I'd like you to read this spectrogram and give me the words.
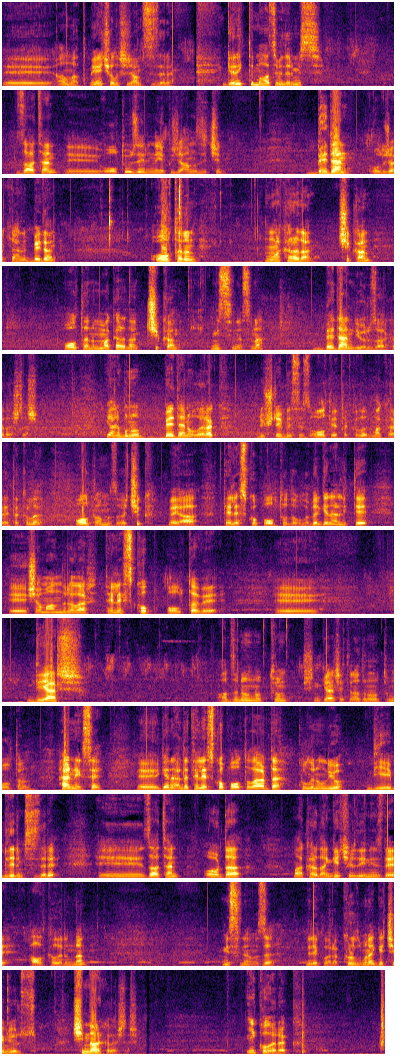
e, anlatmaya çalışacağım sizlere. Gerekli malzemelerimiz zaten e, olta üzerinde yapacağımız için beden olacak. Yani beden oltanın makaradan çıkan oltanın makaradan çıkan misinasına beden diyoruz arkadaşlar. Yani bunu beden olarak düşünebilirsiniz. Oltaya takılı, makaraya takılı. Oltamız açık veya teleskop olta da olabilir. Genellikle e, şamandıralar teleskop olta ve e, diğer adını unuttum. Şimdi gerçekten adını unuttum oltanın. Her neyse e, genelde teleskop oltalarda kullanılıyor diyebilirim sizlere. E, zaten orada makaradan geçirdiğinizde halkalarından misinamızı direkt olarak kurulumuna geçebiliyoruz. Şimdi arkadaşlar ilk olarak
